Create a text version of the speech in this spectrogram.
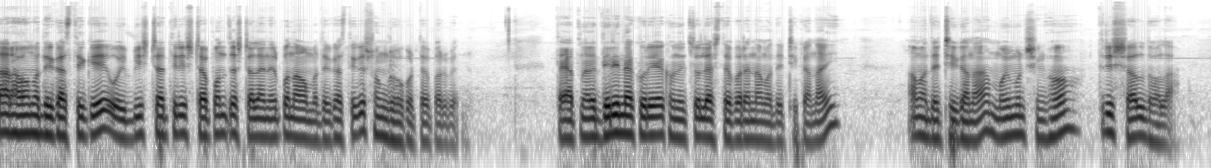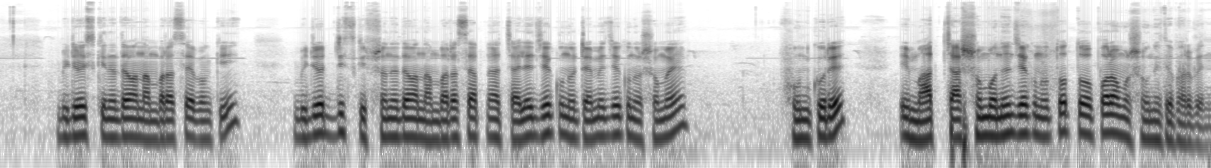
তারাও আমাদের কাছ থেকে ওই বিশটা, তিরিশটা, পঞ্চাশটা লাইনের পোনাও আমাদের কাছ থেকে সংগ্রহ করতে পারবেন। তাই আপনারা দেরি না করে এখনই চলে আসতে পারেন আমাদের ঠিকানায়। আমাদের ঠিকানা ময়মনসিংহ, ত্রিশাল ধলা। ভিডিও স্ক্রিনে দেওয়া নাম্বার আছে এবং কি? ভিডিওর ডিসক্রিপশনে দেওয়া নাম্বার আছে। আপনারা চাইলে যে কোনো টাইমে যে কোনো সময়ে ফোন করে এই মাছ চাষ সম্বন্ধে যে কোনো তথ্য ও পরামর্শও নিতে পারবেন।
